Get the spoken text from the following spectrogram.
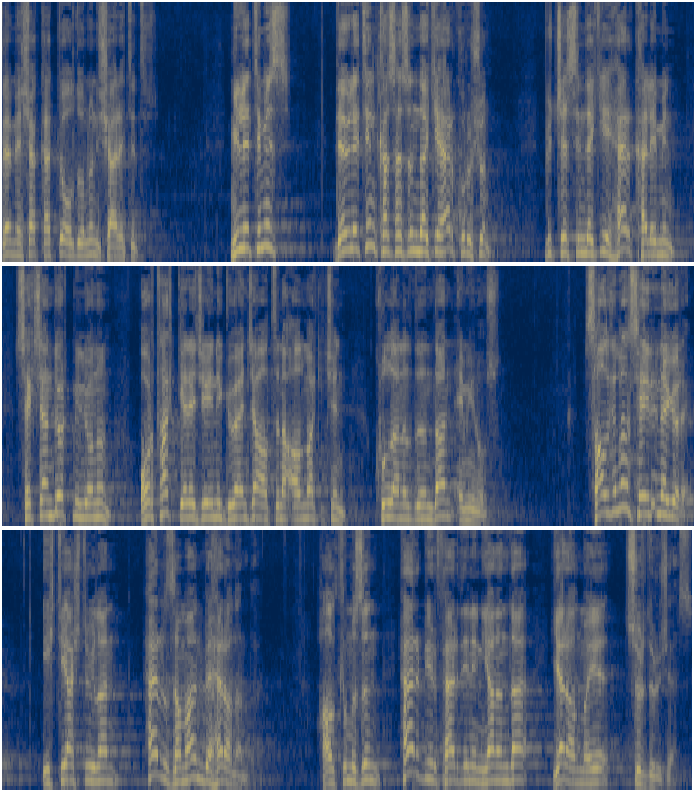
ve meşakkatli olduğunun işaretidir. Milletimiz devletin kasasındaki her kuruşun, bütçesindeki her kalemin 84 milyonun ortak geleceğini güvence altına almak için kullanıldığından emin olsun. Salgının seyrine göre ihtiyaç duyulan her zaman ve her alanda halkımızın her bir ferdinin yanında yer almayı sürdüreceğiz.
